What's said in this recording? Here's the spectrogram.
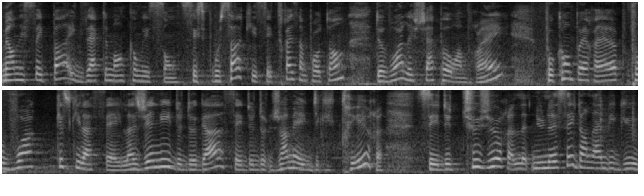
mais on ne sait pas exactement comment ils sont. C'est pour ça que c'est très important de voir les chapeaux en vrai pour comparer, pour voir qu'est-ce qu'il a fait. La génie de Degas, c'est de, ne jamais décrire, c'est de toujours nous laisser dans l'ambigu.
